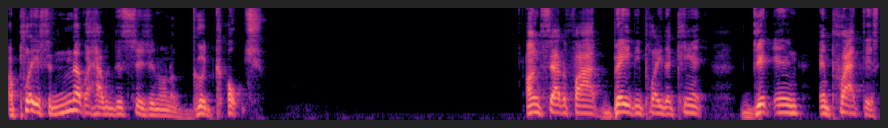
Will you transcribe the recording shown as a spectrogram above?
A player should never have a decision on a good coach. unsatisfied baby player that can't get in and practice.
